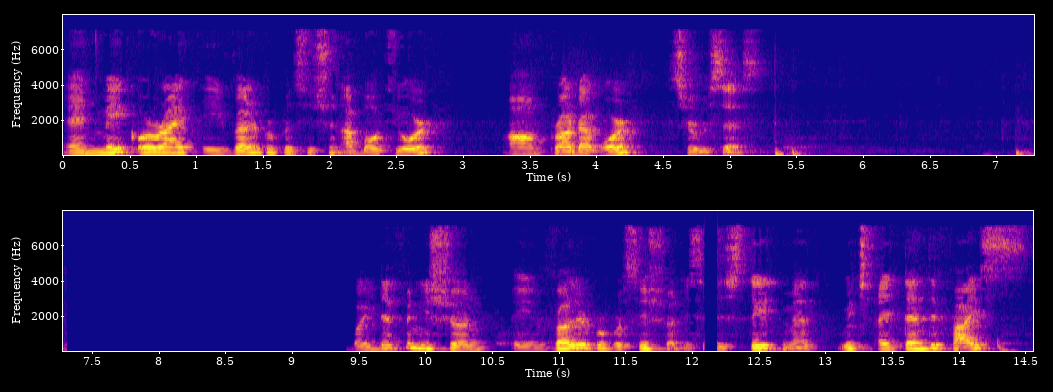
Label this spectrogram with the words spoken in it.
and make or write a value proposition about your um, product or services. By definition, a value proposition is a statement which identifies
